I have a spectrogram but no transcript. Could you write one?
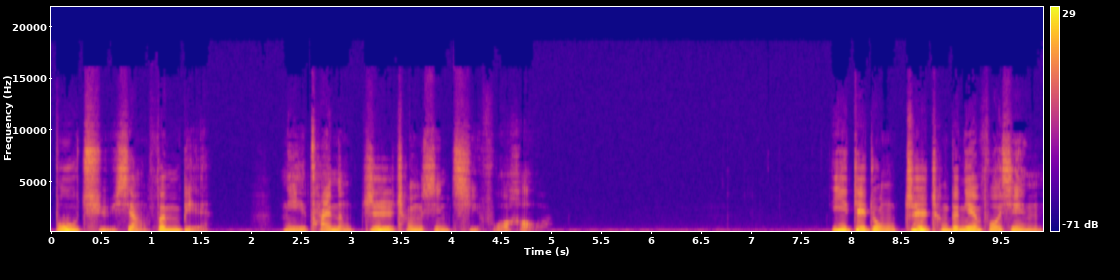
不取相分别，你才能至诚心起佛号！以这种至诚的念佛心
